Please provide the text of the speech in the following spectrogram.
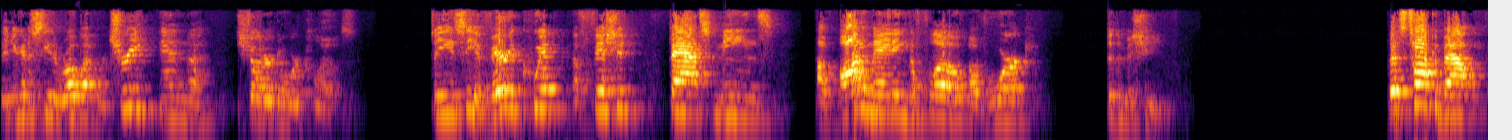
Then you're going to see the robot retreat and the shutter door close. So you see a very quick, efficient, fast means of automating the flow of work to the machine. Let's talk about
